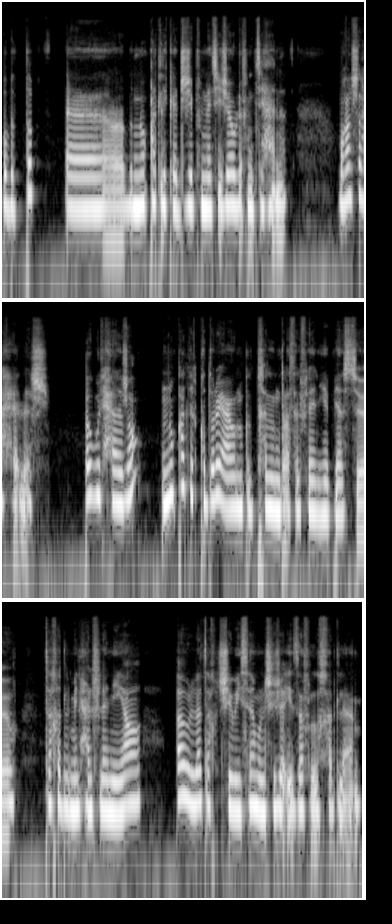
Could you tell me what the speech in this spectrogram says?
وبالضبط بالنقاط اللي كتجيب في النتيجة ولا في الامتحانات. وغنشرح علاش. أول حاجة النقاط يقدروا يعاونوك تدخل المدرسة الفلانية bien sûr تاخذ المنحة الفلانية أو لا تاخذ شي وسام ولا شي جائزة في الآخر العام.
